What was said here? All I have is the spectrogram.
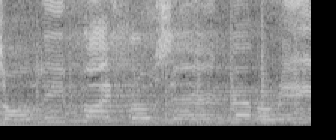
Only by frozen memories.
